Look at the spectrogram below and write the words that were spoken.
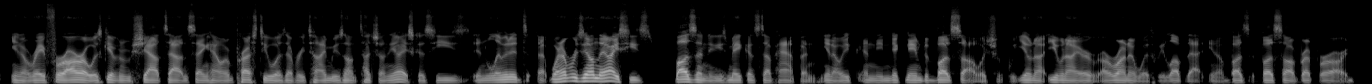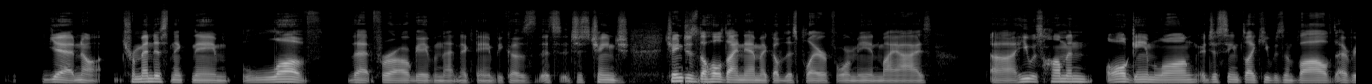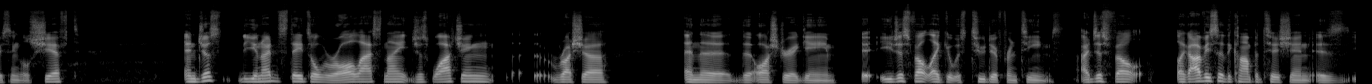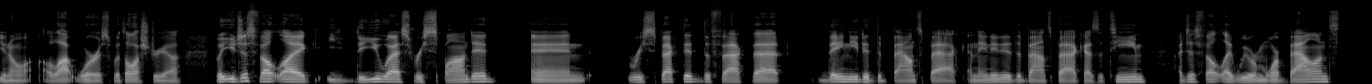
you know, Ray Ferraro was giving him shouts out and saying how impressed he was every time he was on touch on the ice because he's in limited. Whenever he's on the ice, he's buzzing and he's making stuff happen. You know, he, and he nicknamed a buzzsaw, which you and I, you and I are, are running with. We love that. You know, buzz buzzsaw Brett Berard. yeah, no, tremendous nickname. Love that Ferraro gave him that nickname because it's it just change changes the whole dynamic of this player for me in my eyes. Uh, he was humming all game long. It just seemed like he was involved every single shift. And just the United States overall last night, just watching uh, Russia and the the Austria game, it, you just felt like it was two different teams. I just felt like obviously the competition is you know a lot worse with Austria, but you just felt like the U.S. responded and respected the fact that they needed to bounce back and they needed to bounce back as a team. I just felt like we were more balanced.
